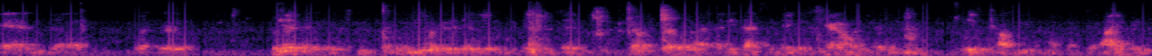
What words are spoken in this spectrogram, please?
and, uh, what their commitment is to the organization. So, so I, I think that's the biggest challenge that we need to talk to you about. that I think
